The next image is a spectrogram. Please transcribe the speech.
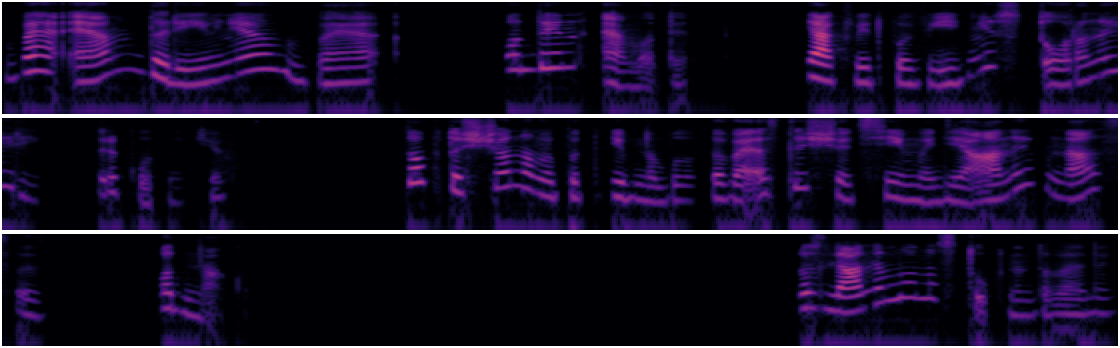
БМ дорівнює Б1, М1 як відповідні сторони рівних трикутників. Тобто, що нам і потрібно було довести, що ці медіани в нас однакові. Розглянемо наступне доведення.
